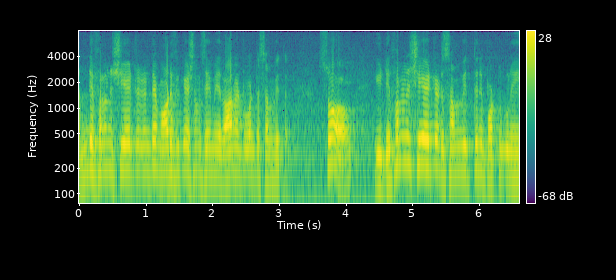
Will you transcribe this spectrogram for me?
అన్డిఫరెన్షియేటెడ్ అంటే మోడిఫికేషన్స్ ఏమీ రానటువంటి సంవిత్. సో ఈ డిఫరెన్షియేటెడ్ సంవిత్ని పట్టుకుని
